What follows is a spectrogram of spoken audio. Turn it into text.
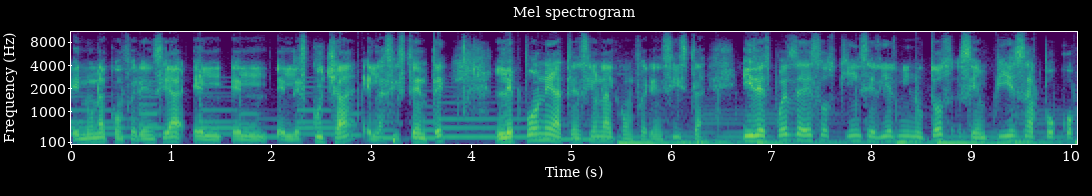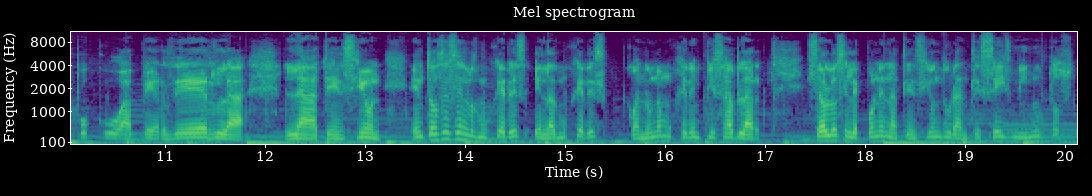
en una conferencia, el, el, escucha, el asistente, le pone atención al conferencista y después de esos 15, 10 minutos se empieza poco a poco a perder la, la atención. Entonces en las mujeres, en las mujeres, cuando una mujer empieza a hablar, solo se le pone atención durante seis minutos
